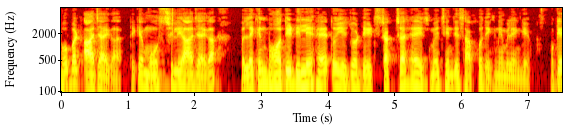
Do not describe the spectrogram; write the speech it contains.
हो बट आ जाएगा. ठीक है? मोस्टली आ जाएगा. लेकिन बहुत ही डिले है तो ये जो डेट स्ट्रक्चर है, इसमें चेंजेस आपको देखने मिलेंगे ओके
